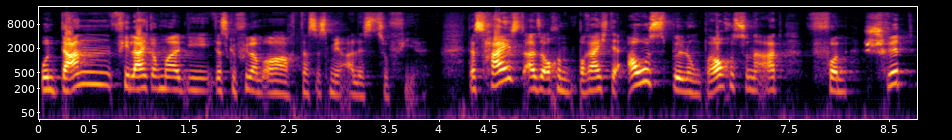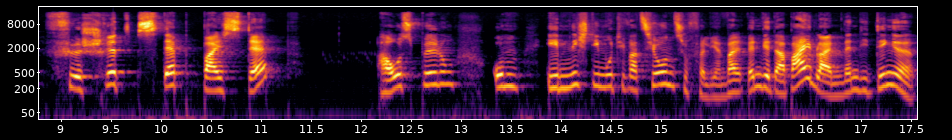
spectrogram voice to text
und dann vielleicht auch mal die, das Gefühl haben, oh, das ist mir alles zu viel. Das heißt also auch im Bereich der Ausbildung braucht es so eine Art von Schritt für Schritt, Step by Step Ausbildung, um eben nicht die Motivation zu verlieren. Weil wenn wir dabei bleiben, wenn die Dinge,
